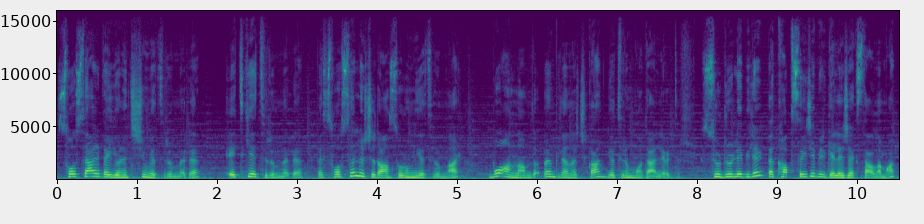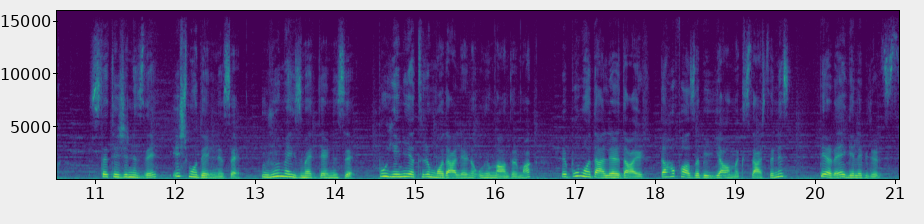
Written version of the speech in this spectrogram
sosyal ve yönetişim yatırımları, etki yatırımları ve sosyal açıdan sorumlu yatırımlar bu anlamda ön plana çıkan yatırım modelleridir. Sürdürülebilir ve kapsayıcı bir gelecek sağlamak, stratejinizi, iş modelinizi, ürün ve hizmetlerinizi bu yeni yatırım modellerine uyumlandırmak ve bu modellere dair daha fazla bilgi almak isterseniz bir araya gelebiliriz.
